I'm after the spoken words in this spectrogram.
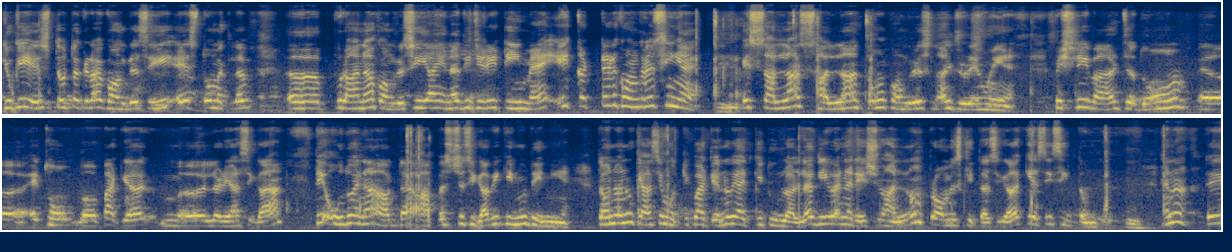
ਕਿਉਂਕਿ ਇਸ ਤੋਂ ਤਕੜਾ ਕਾਂਗਰਸੀ ਇਸ ਤੋਂ ਮਤਲਬ ਪੁਰਾਣਾ ਕਾਂਗਰਸੀ ਆ ਇਹਨਾਂ ਦੀ ਜਿਹੜੀ ਟੀਮ ਹੈ ਇਹ ਕੱਟੜ ਕਾਂਗਰਸੀ ਹੈ। ਇਹ ਸਾਲਾਂ ਸਾਲਾਂ ਤੋਂ ਕਾਂਗਰਸ ਨਾਲ ਜੁੜੇ ਹੋਏ ਹੈ। ਪਿਛਲੀ ਵਾਰ ਜਦੋਂ ਇੱਥੋਂ ਭਾਟੀਆ ਲੜਿਆ ਸੀਗਾ ਤੇ ਉਦੋਂ ਇਹਨਾਂ ਆਪਦਾ ਆਪਸ ਚ ਸੀਗਾ ਵੀ ਕਿਹਨੂੰ ਦੇਣੀ ਹੈ। ਤਾਂ ਉਹਨਾਂ ਨੂੰ ਕਿਹਾ ਸੀ ਮੋਤੀ ਭਾਟੀਆ ਨੂੰ ਵੀ ਅੱਜ ਕੀ ਤੂੰ ਲੜ ਲੈ ਅਗਲੀ ਵਾਰ ਨਰੇਸ਼ ਚੌਹਾਨ ਨੂੰ ਪ੍ਰੋਮਿਸ ਕੀਤਾ ਸੀਗਾ ਕਿ ਅਸੀਂ ਸੀਟ ਦਵਾਂਗੇ ਹੈ। ਨਾ ਤੇ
